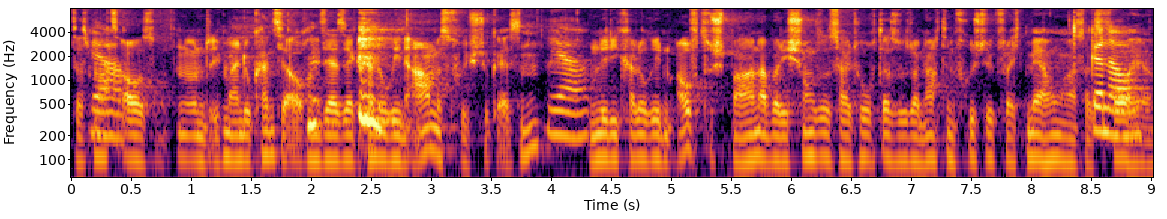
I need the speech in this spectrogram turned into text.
Das Ja. macht's aus. Und ich meine, du kannst ja auch ein sehr, sehr kalorienarmes Frühstück essen, Ja. um dir die Kalorien aufzusparen, aber die Chance ist halt hoch, dass du dann nach dem Frühstück vielleicht mehr Hunger hast als Genau. vorher.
